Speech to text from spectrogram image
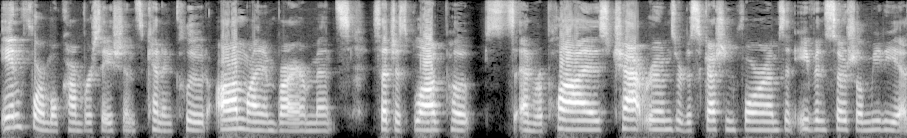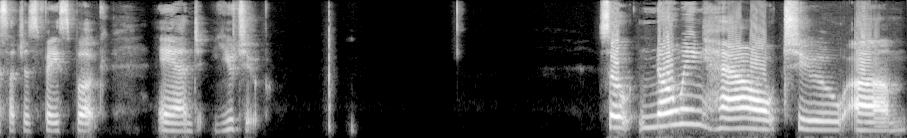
informal conversations can include online environments such as blog posts and replies, chat rooms or discussion forums, and even social media such as Facebook and YouTube. So knowing how to um,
